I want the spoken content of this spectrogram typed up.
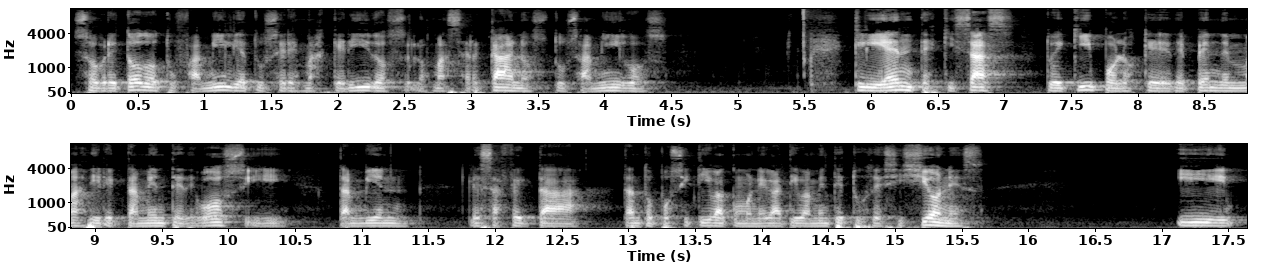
Sobre todo tu familia, tus seres más queridos, los más cercanos, tus amigos, clientes quizás, tu equipo, los que dependen más directamente de vos y también les afecta tanto positiva como negativamente tus decisiones. Y,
